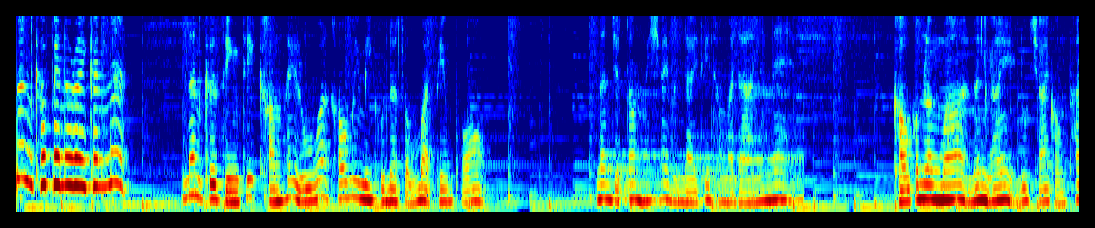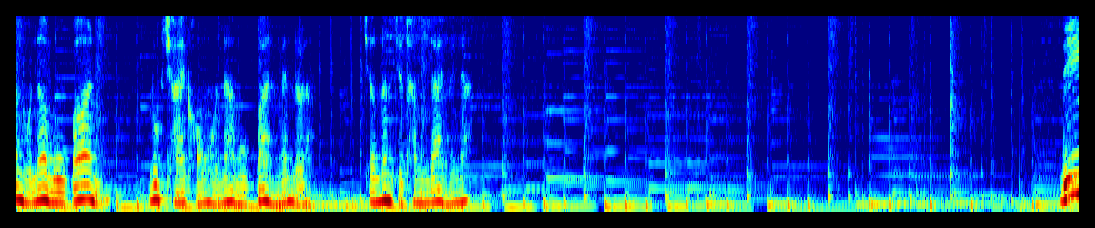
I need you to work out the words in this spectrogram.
นั่นเขาเป็นอะไรกันนะ นั่นคือสิ่งที่คำให้รู้ว่าเขาไม่มีคุณสมบัติเพียงพอ นั่นจะต้องไม่ใช่บันไดที่ธรรมดาแน่ๆ เขากำลังมา นั่นไง ลูกชายของท่านหัวหน้าหมู่บ้าน ลูกชายของหัวหน้าหมู่บ้านนั่นเหรอ เจ้านั่นจะทำได้ไหมนะดี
